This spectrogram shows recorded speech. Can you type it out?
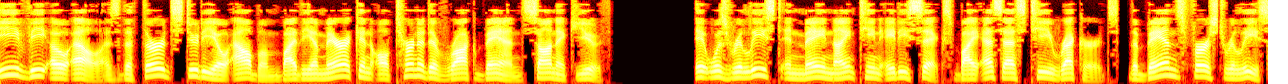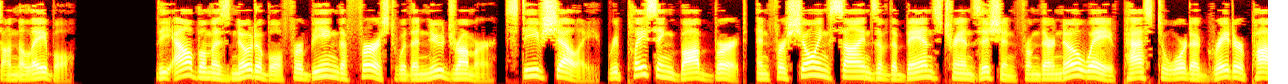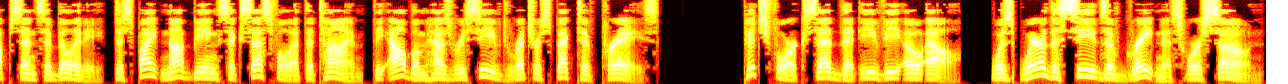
EVOL is the third studio album by the American alternative rock band Sonic Youth. It was released in May 1986 by SST Records, the band's first release on the label. The album is notable for being the first with a new drummer, Steve Shelley, replacing Bob Bert, and for showing signs of the band's transition from their no-wave past toward a greater pop sensibility. Despite not being successful at the time, the album has received retrospective praise. Pitchfork said that EVOL was where the seeds of greatness were sown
